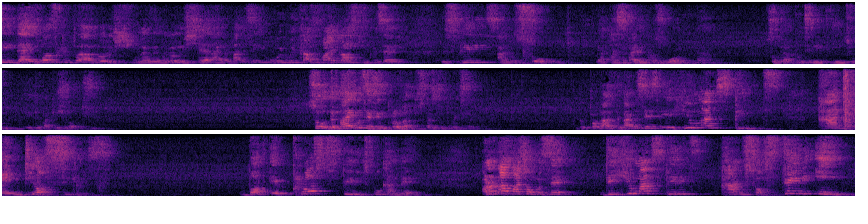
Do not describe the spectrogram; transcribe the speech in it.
See, there is one scripture I'm going to, we're going to share, and the see, we, we classified last week. We said the spirit and the soul we are classifying as one now. So we are putting it into a demarcation of two. So the Bible says in Proverbs, let's the next slide. The Proverbs, the Bible says a human spirit can endure sickness, but a crushed spirit who can bear. Another fashion will say the human spirit can sustain in.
